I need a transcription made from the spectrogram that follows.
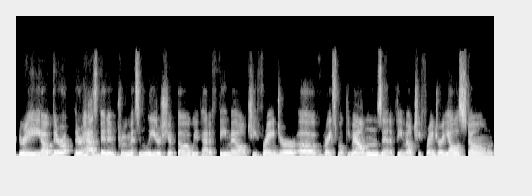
agree. Uh, there, there has been improvements in leadership, though. We've had a female chief ranger of Great Smoky Mountains and a female chief ranger of Yellowstone.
